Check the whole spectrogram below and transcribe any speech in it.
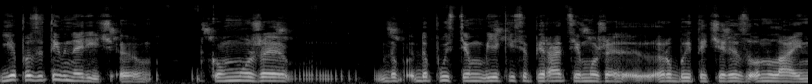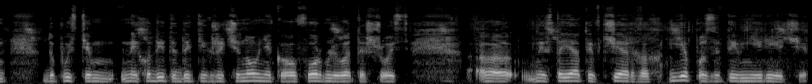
Є позитивна річ, е, може, допустим, якісь операції може робити через онлайн, допустим, не ходити до тих же чиновників, оформлювати щось, е, не стояти в чергах. Є позитивні речі.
